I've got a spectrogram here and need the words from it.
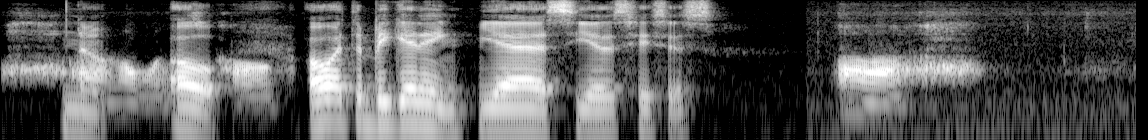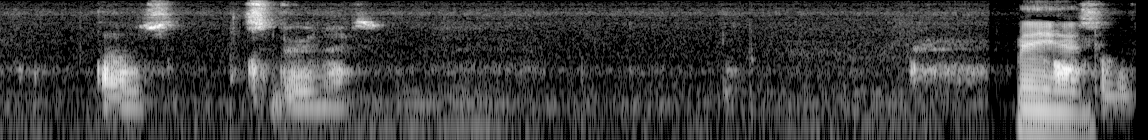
I No. don't know what Oh. it's called. Oh, at the beginning. Yes, yes, yes, yes. Uh, that was it's very nice. Man. Also,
